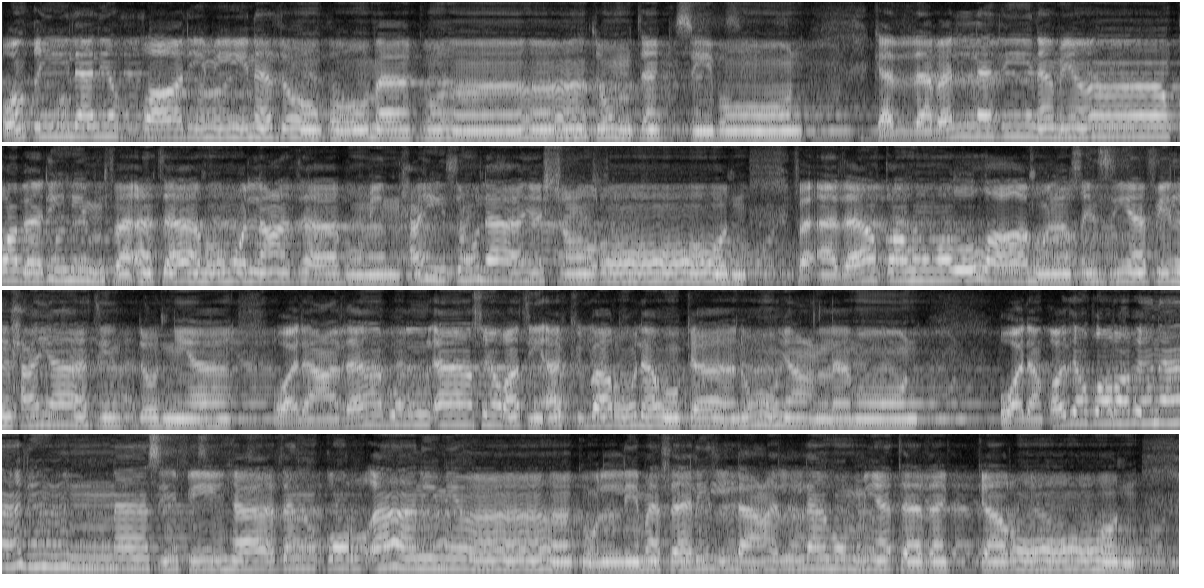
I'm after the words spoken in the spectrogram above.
وقيل للظالمين ذوقوا ما كنتم تكسبون. كذب الذين من قبلهم فأتاهم العذاب من حيث لا يشعرون. فأذاقهم الله الخزي في الحياة الدنيا ولعذاب الآخرة أكبر لو كانوا يعلمون ولقد ضربنا للناس في هذا القرآن من كل مثل لعلهم يتذكرون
